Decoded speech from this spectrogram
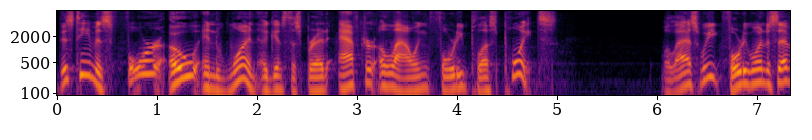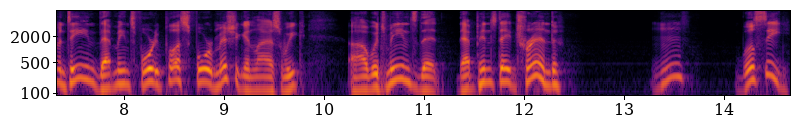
this team is 4 0 and 1 against the spread after allowing 40 plus points. Well, last week, 41 to 17, that means 40 plus for Michigan last week, uh, which means that that Penn State trend Mm, we'll see.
